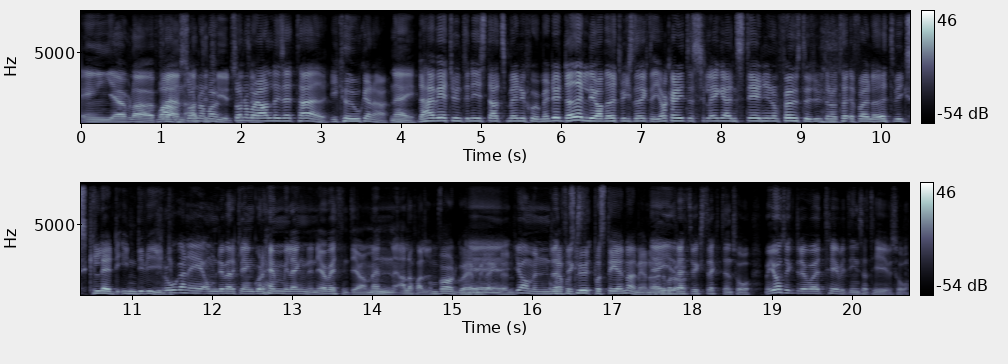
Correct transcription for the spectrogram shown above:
en jävla Wow, frän sådana har, attityd. så att såna har jag aldrig sett här, i krokarna. Nej. Det här vet ju inte ni stadsmänniskor, men det döljer jag av Rättviksdräkten. Jag kan inte slänga en sten genom fönstret utan att träffa en Rättviksklädd individ. Frågan är om det verkligen går hem i längden, jag vet inte jag, men i alla fall. Om vad går hem i Eh, längden? Ja, men Om jag får slut på stenar menar du? Nej? Rättviksdräkten så. Men jag tyckte det var ett trevligt initiativ så.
